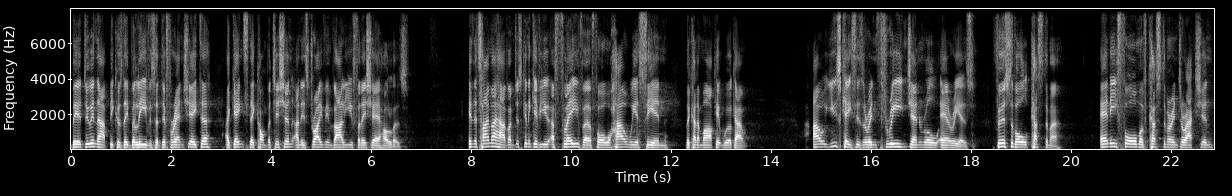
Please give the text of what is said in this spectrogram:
They are doing that because they believe it's a differentiator against their competition and is driving value for their shareholders. In the time I have, I'm just going to give you a flavor for how we are seeing the kind of market work out. Our use cases are in three general areas. First of all, customer. Any form of customer interaction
